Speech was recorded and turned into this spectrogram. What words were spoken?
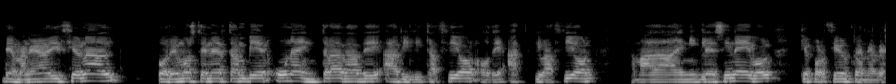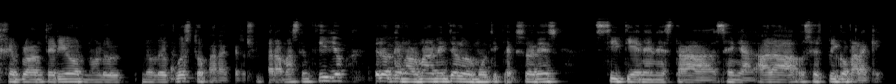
de manera adicional podemos tener también una entrada de habilitación o de activación llamada en inglés enable, que por cierto en el ejemplo anterior no lo, no lo, he puesto para que resultara más sencillo, pero que normalmente los multiplexores sí tienen esta señal. Ahora os explico para qué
